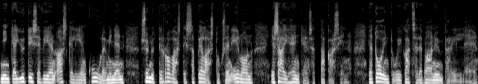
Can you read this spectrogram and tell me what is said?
minkä jytisevien askelien kuuleminen synnytti rovastissa pelastuksen ilon ja sai henkensä takaisin ja tointui katselemaan ympärilleen.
